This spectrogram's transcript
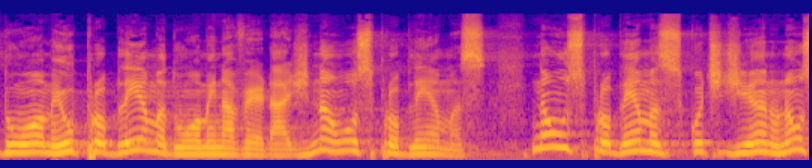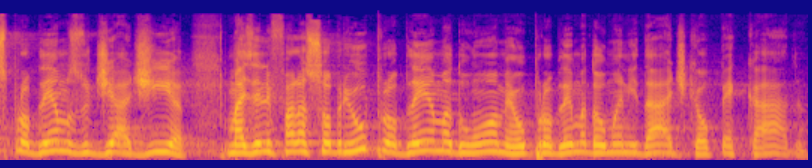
do homem, o problema do homem, na verdade, não os problemas, não os problemas cotidianos, não os problemas do dia a dia, mas ele fala sobre o problema do homem, o problema da humanidade, que é o pecado.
